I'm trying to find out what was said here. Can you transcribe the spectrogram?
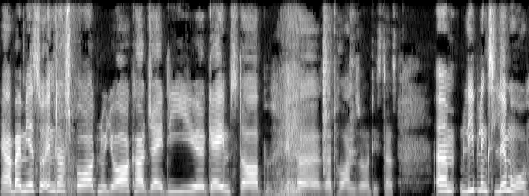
Ja, bei mir ist so Intersport, New Yorker, JD, GameStop, Inter Saturn, so, dies, das. Ähm, Lieblingslimo.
